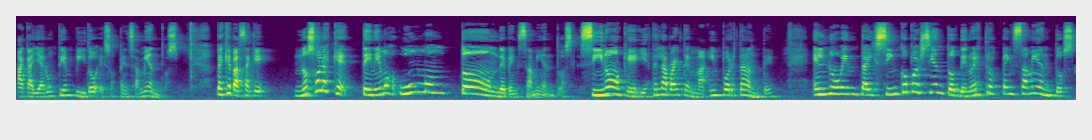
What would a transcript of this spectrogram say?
a callar un tiempito esos pensamientos. Pues, ¿qué pasa? Que no solo es que tenemos un montón de pensamientos, sino que, y esta es la parte más importante, el 95% de nuestros pensamientos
